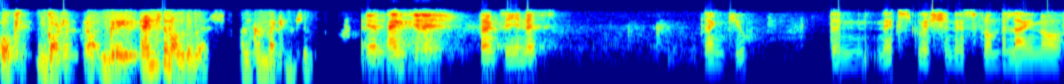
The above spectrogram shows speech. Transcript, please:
Okay, got it. Uh, great. Thanks, and all the best. I'll come back in a queue. Yeah, thanks, Jinesh. Thanks, Jinesh. Thank you. The next question is from the line of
